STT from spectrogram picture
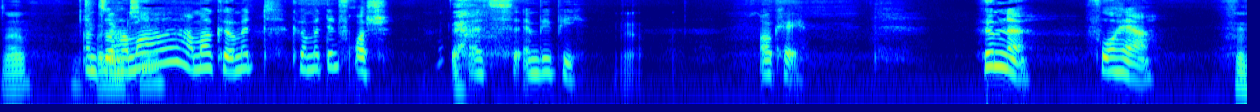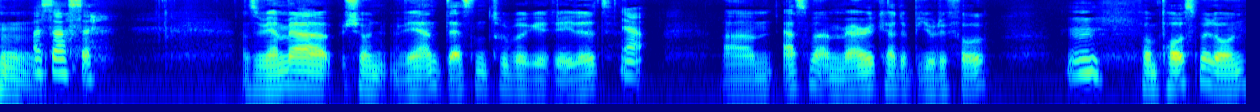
Ne? Und so haben Team. wir, haben wir Kermit, Kermit den Frosch als MVP. Okay. Hymne. Vorher. Was sagst du? Also wir haben ja schon währenddessen drüber geredet. Ja. Ähm, erstmal America the Beautiful Hm. von Post Malone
